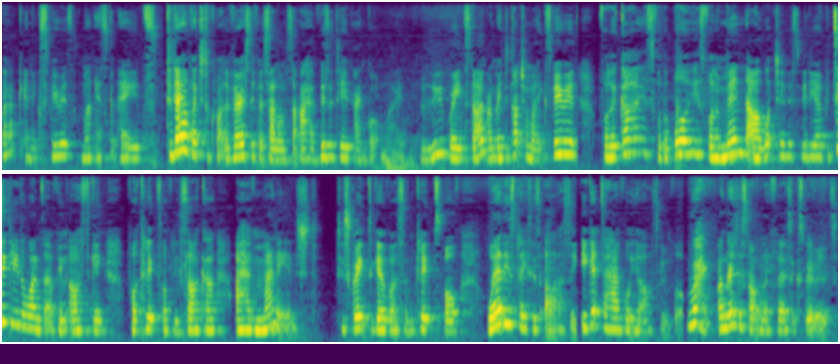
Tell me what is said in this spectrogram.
back and experience my escapades. Today I'm going to talk about the various different salons that I have visited and got my blue braids done. I'm going to touch on my experience for the guys, for the boys, for the men that are watching this video, particularly the ones that have been asking for clips of Lusaka. I have managed to scrape together some clips of where these places are so you get to have what you're asking for. Right, I'm going to start with my first experience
